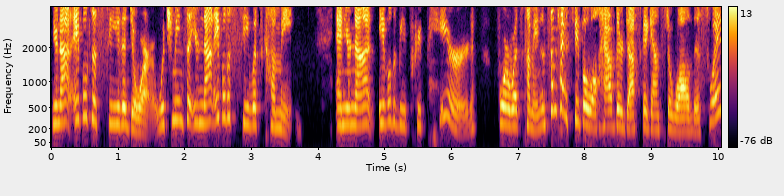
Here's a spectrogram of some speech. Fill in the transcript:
You're not able to see the door which means that you're not able to see what's coming and you're not able to be prepared for what's coming. And sometimes people will have their desk against a wall this way,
